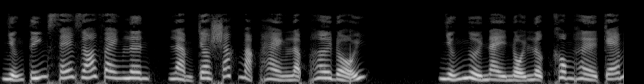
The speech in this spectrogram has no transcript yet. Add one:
những tiếng xé gió vang lên, làm cho sắc mặt hàng lập hơi đổi. Những người này nội lực không hề kém,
